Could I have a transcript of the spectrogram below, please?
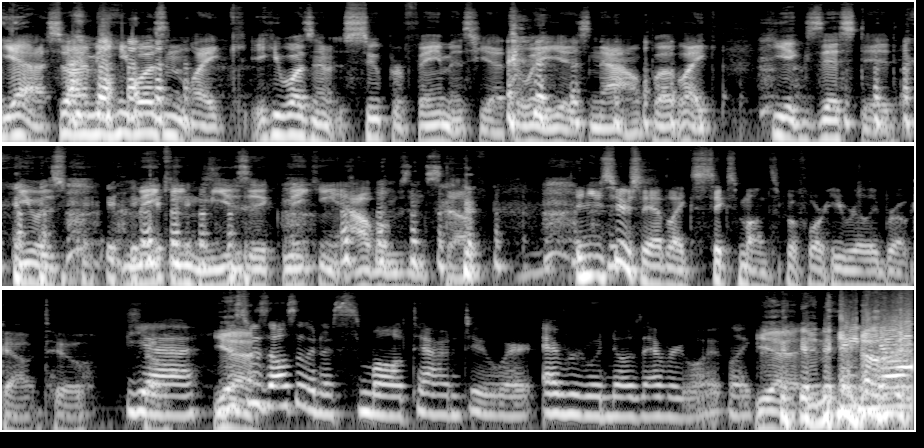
Yeah, so I mean, he wasn't like he wasn't super famous yet the way he is now, but like he existed. He was making music, making albums and stuff. and you seriously had like six months before he really broke out too. So- Yeah. Yeah. This was also in a small town too, where everyone knows everyone. Like Yeah, and they you know there's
